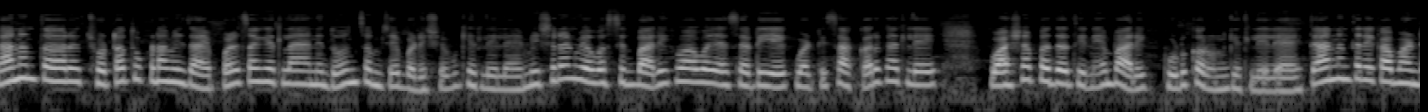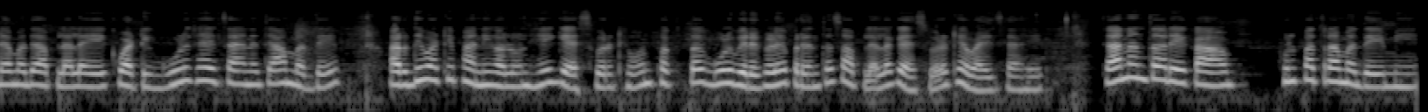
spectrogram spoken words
त्यानंतर छोटा तुकडा मी जायफळचा घेतला आहे आणि दोन चमचे बडीशेप घेतलेले आहे. मिश्रण व्यवस्थित बारीक व्हावं यासाठी एक वाटी साखर घातली आहे. व अशा पद्धतीने बारीक पूड करून घेतलेले आहे. त्यानंतर एका भांड्यामध्ये आपल्याला एक वाटी गूळ घ्यायचा आहे आणि त्यामध्ये अर्धी वाटी पाणी घालून हे गॅसवर ठेवून फक्त गूळ विरघळेपर्यंतच आपल्याला गॅसवर ठेवायचे आहे. त्यानंतर एका फुलपात्रामध्ये मी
